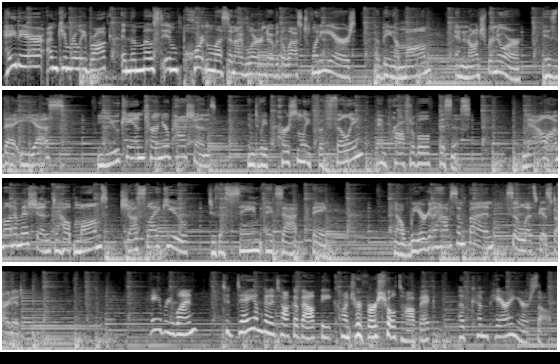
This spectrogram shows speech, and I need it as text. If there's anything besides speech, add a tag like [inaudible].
Hey there, I'm Kimberly Brock, and the most important lesson I've learned over the last 20 years of being a mom and an entrepreneur is that yes, you can turn your passions into a personally fulfilling and profitable business. Now I'm on a mission to help moms just like you do the same exact thing. Now we are going to have some fun, so let's get started. Hey everyone. Today I'm going to talk about the controversial topic of comparing yourself.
